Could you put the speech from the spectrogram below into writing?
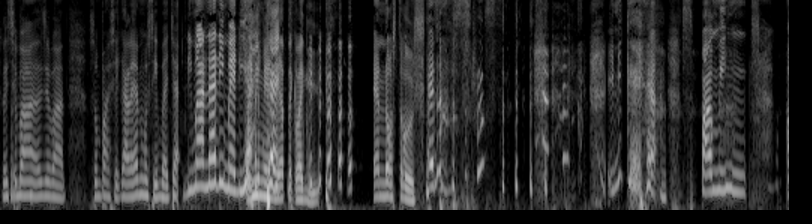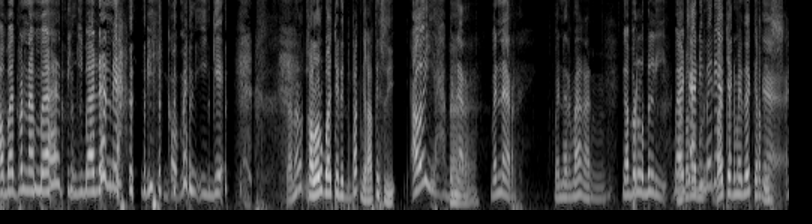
lucu banget, lucu banget. Sumpah sih kalian mesti baca. Di mana di media? di Mediatek lagi endorse terus Endorse terus. Ini kayak spamming obat penambah tinggi badan ya di komen IG. Karena kalau lu baca di tempat gratis sih Oh iya, benar, Nah, benar, benar banget. Gak perlu beli, baca perlu di media. baca di Mediatek gratis Ya.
